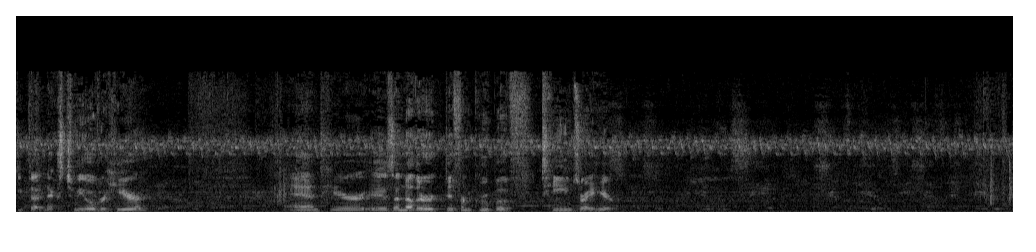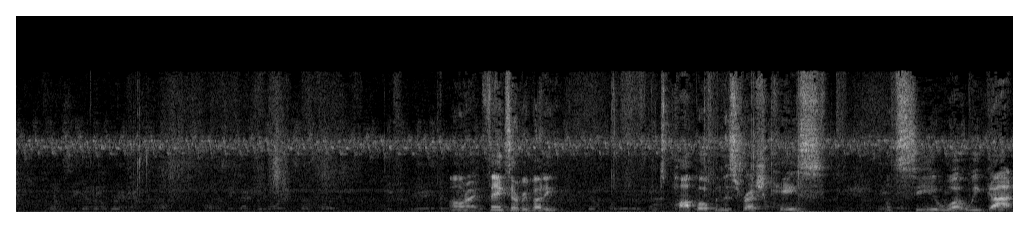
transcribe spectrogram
keep that next to me over here. And here is another different group of teams right here. All right, thanks everybody. Let's pop open this fresh case. Let's see what we got.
